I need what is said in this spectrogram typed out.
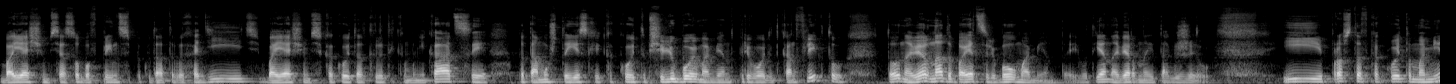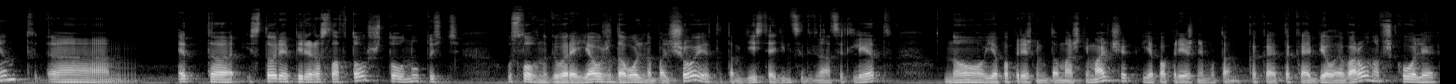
боящимся особо, в принципе, куда-то выходить, боящимся какой-то открытой коммуникации, потому что если какой-то вообще любой момент приводит к конфликту, то, наверное, надо бояться любого момента. И вот я, наверное, и так жил. И просто в какой-то момент э, эта история переросла в то, что, ну, то есть, условно говоря, я уже довольно большой, это там 10, 11, 12 лет, но я по-прежнему домашний мальчик, я по-прежнему там какая-то такая белая ворона в школе,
